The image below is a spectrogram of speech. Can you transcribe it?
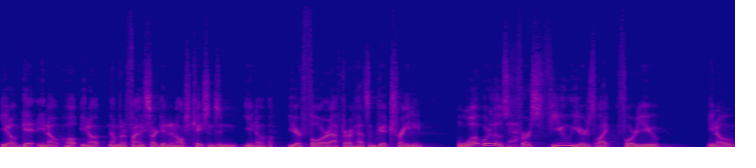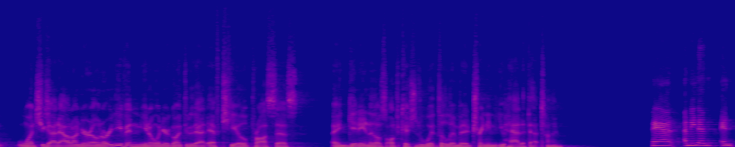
you don't get, you know, hope, you know, I'm going to finally start getting in altercations in, you know, year four after I've had some good training. What were those yeah. first few years like for you? You know, once you got out on your own, or even, you know, when you're going through that FTO process and getting into those altercations with the limited training that you had at that time? Man, I mean, and, and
